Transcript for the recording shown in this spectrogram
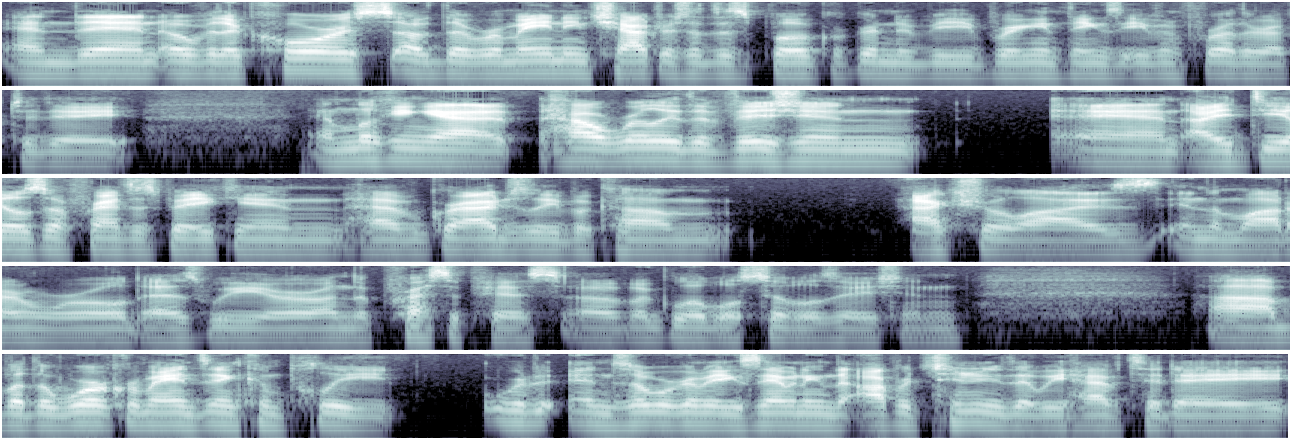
and then over the course of the remaining chapters of this book, we're going to be bringing things even further up to date and looking at how really the vision and ideals of Francis Bacon have gradually become actualized in the modern world as we are on the precipice of a global civilization. Uh, but the work remains incomplete. We're, and so we're going to be examining the opportunity that we have today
